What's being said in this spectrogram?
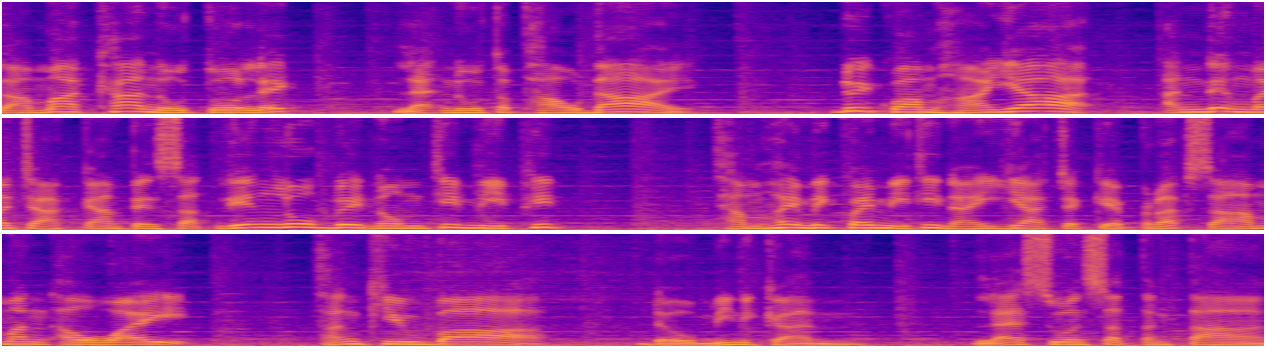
สามารถฆ่าหนูตัวเล็ก และหนูตะเภาได้ ด้วยความหายากอันเนื่องมาจากการเป็นสัตว์เลี้ยงลูกด้วยนมที่มีพิษทำให้ไม่ค่อยมีที่ไหนอยากจะเก็บรักษามันเอาไว้ ทั้งคิวบาโดมินิกัน และสวนสัตว์ต่าง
